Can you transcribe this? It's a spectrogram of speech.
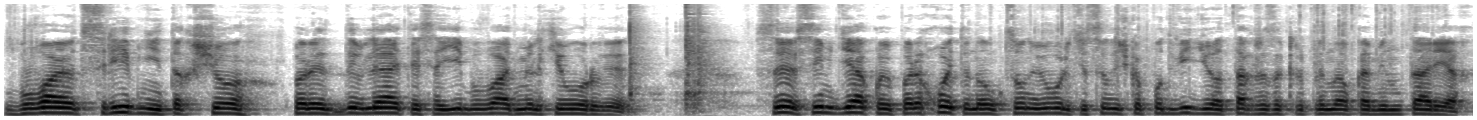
Бувають срібні, так що передивляйтеся, і бувають мельхіорові. Все, всім дякую. Переходьте на аукціон Віоліті, ссылочка під відео, а також закріплена в коментарях.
